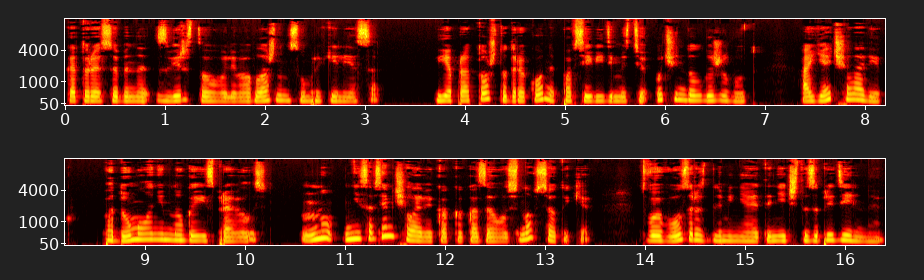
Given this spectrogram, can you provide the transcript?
которые особенно зверствовали во влажном сумраке леса. Я про то, что драконы, по всей видимости, очень долго живут. А я человек. Подумала немного и исправилась. Ну, не совсем человек, как оказалось, но все-таки. Твой возраст для меня – это нечто запредельное.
